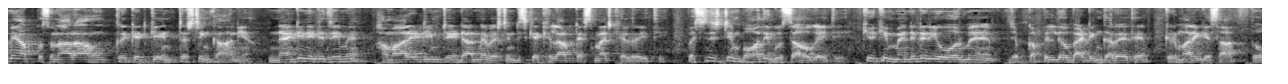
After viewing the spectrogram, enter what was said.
मैं आपको सुना रहा हूँ क्रिकेट की इंटरेस्टिंग कहानियाँ। 1983 में हमारी टीम ट्रेडान में वेस्ट इंडीज के खिलाफ टेस्ट मैच खेल रही थी। वेस्ट इंडीज टीम बहुत ही गुस्सा हो गई थी, क्योंकि मैंडेटरी ओवर में जब कपिल देव बैटिंग कर रहे थे किरमानी के साथ तो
